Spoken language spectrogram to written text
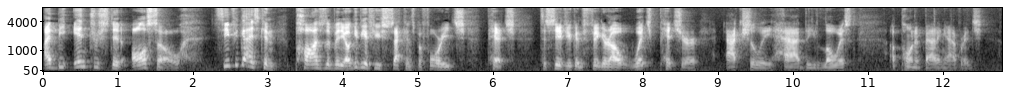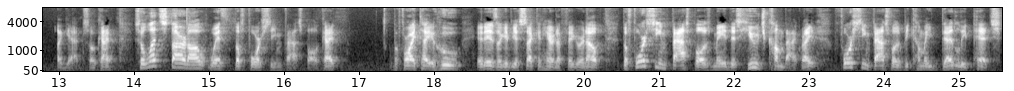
I'd be interested also, see if you guys can pause the video. I'll give you a few seconds before each pitch to see if you can figure out which pitcher actually had the lowest opponent batting average against, okay? So let's start out with the four seam fastball, okay? Before I tell you who it is, I'll give you a second here to figure it out. The four seam fastball has made this huge comeback, right? Four seam fastball has become a deadly pitch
